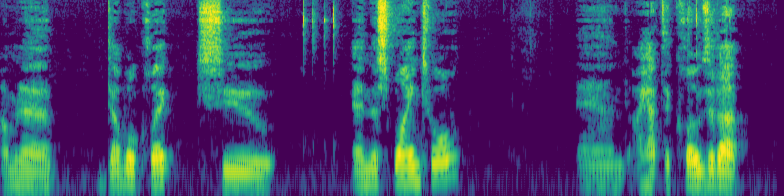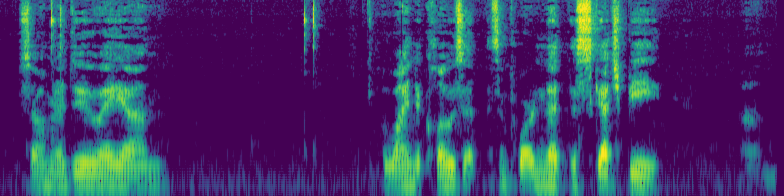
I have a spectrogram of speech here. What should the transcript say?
I'm going to double click to end the spline tool. And I have to close it up. So I'm going to do a, um, a line to close it. It's important that the sketch be um,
